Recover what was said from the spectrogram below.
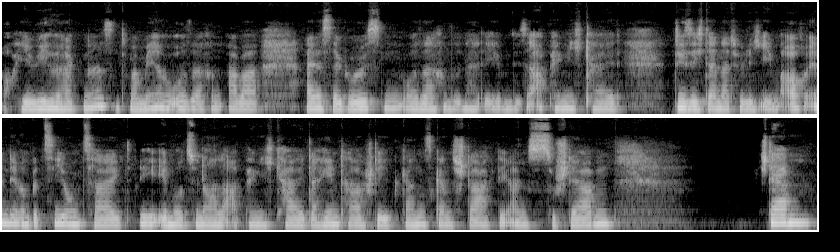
Auch hier, wie gesagt, ne, es sind immer mehrere Ursachen, aber eines der größten Ursachen sind halt eben diese Abhängigkeit, die sich dann natürlich eben auch in deren Beziehung zeigt. Die emotionale Abhängigkeit dahinter steht ganz, ganz stark die Angst zu sterben. Sterben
